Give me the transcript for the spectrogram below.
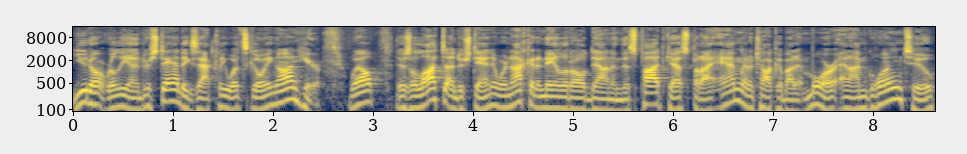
You don't really understand exactly what's going on here. Well, there's a lot to understand, and we're not going to nail it all down in this podcast, but I am going to talk about it more, and I'm going to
